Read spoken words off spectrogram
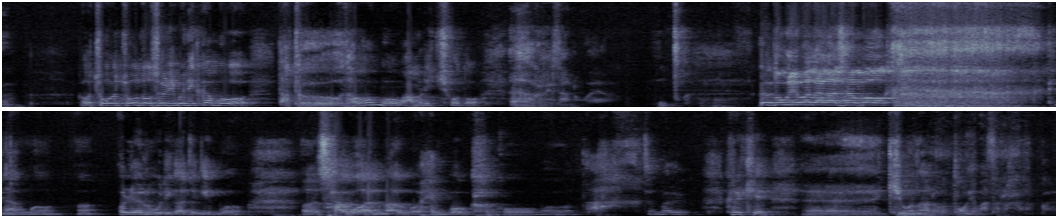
어? 어? 좋은, 좋은 옷을 입으니까 뭐 따뜻하고 뭐 아무리 추워도 아, 그래서 는 거야 응? 그 동해 바다 가서 뭐 그냥 뭐 어? 원래는 우리 가족이 뭐 어, 사고 안 나고 행복하고 뭐 다 정말 그렇게 에, 기원하러 동해 바다로 가는 거예요.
